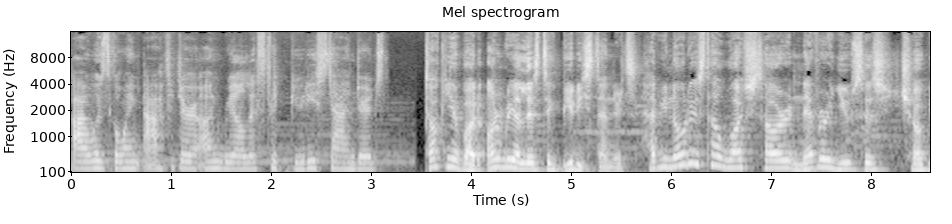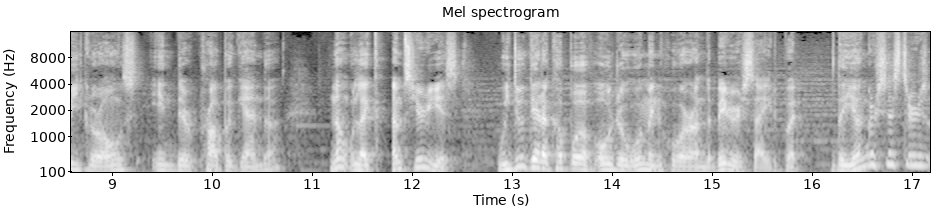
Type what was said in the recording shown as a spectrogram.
I was going after unrealistic beauty standards. Talking about unrealistic beauty standards, have you noticed how Watchtower never uses chubby girls in their propaganda? No, like, I'm serious. We do get a couple of older women who are on the bigger side, but the younger sisters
